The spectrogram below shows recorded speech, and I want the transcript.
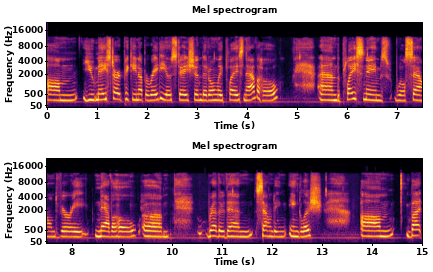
Um, you may start picking up a radio station that only plays Navajo and the place names will sound very Navajo um, rather than sounding English. Um, but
